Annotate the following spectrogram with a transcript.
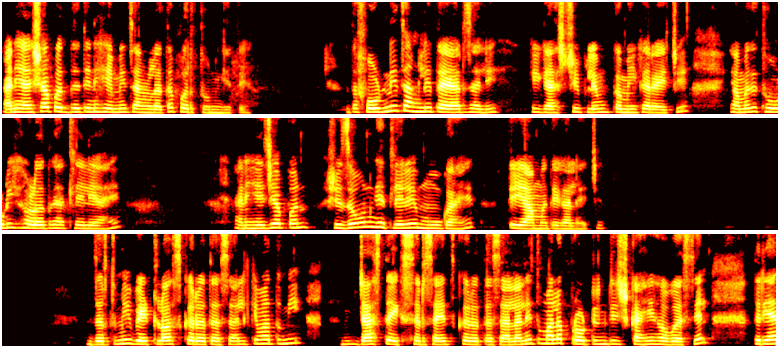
आणि अशा पद्धतीने हे मी चांगलं आता परतून घेते. आता फोडणी चांगली तयार झाली की गॅसची फ्लेम कमी करायची. यामध्ये थोडी हळद घातलेली आहे. आणि हे जे आपण शिजवून घेतलेले मूग आहेत ते यामध्ये घालायचे. जर तुम्ही वेट लॉस करत असाल किंवा तुम्ही जास्त एक्सरसाइज करत असाल आणि तुम्हाला प्रोटीन रिच काही हवं असेल तर या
